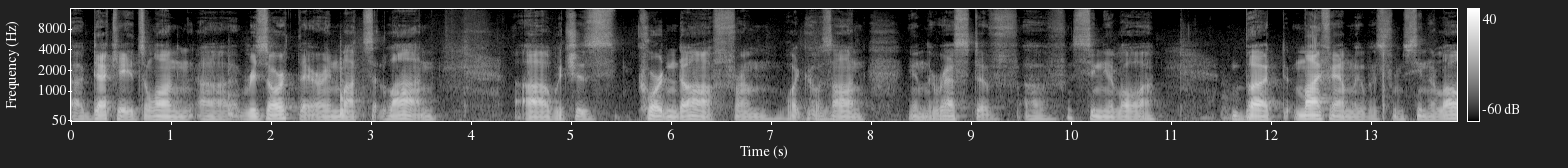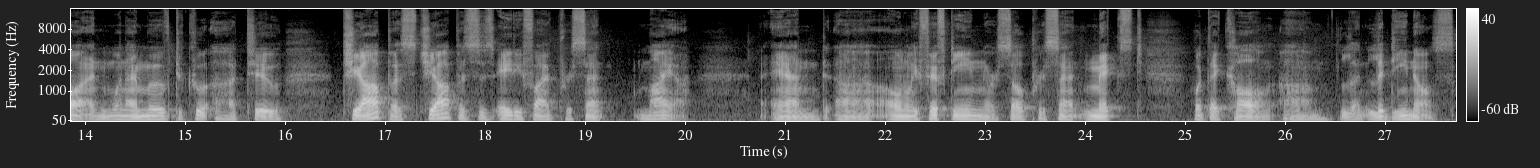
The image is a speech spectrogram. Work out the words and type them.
uh, decades long uh, resort there in Mazatlan, uh, which is cordoned off from what goes on in the rest of, of Sinaloa. But my family was from Sinaloa, and when I moved to, uh, to Chiapas, Chiapas is 85% Maya, and uh, only 15 or so percent mixed, what they call um, Ladinos,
